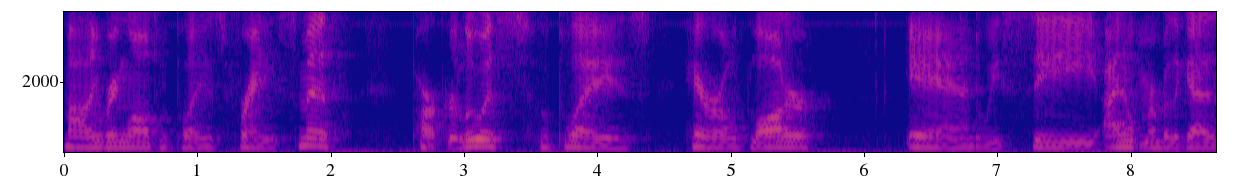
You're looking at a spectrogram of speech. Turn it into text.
Molly Ringwald, who plays Franny Smith, Parker Lewis, who plays Harold Lauder, and we see I don't remember the guy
